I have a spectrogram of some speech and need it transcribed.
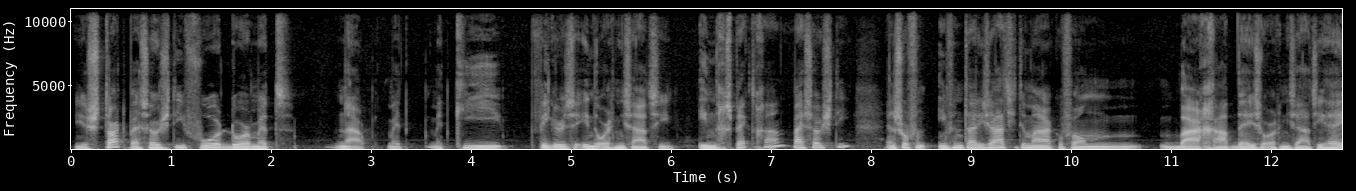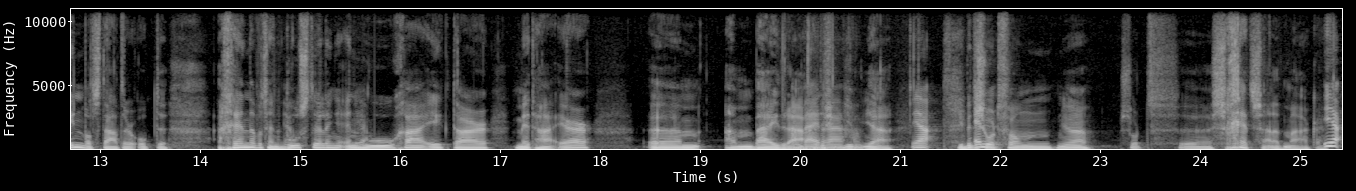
Je start bij Society voor door met, nou, met, met key figures in de organisatie in gesprek te gaan bij Society. En een soort van inventarisatie te maken van waar gaat deze organisatie heen? Wat staat er op de agenda? Wat zijn de Ja. doelstellingen? En Ja. hoe ga ik daar met HR ehm, aan bijdragen? Aan Dus je- ja, Ja, je bent een En- soort van ja, soort eh, schets aan het maken. Ja,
